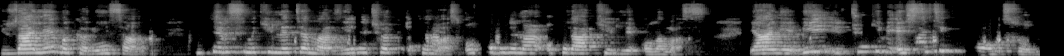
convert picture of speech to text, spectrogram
güzelliğe bakan insan içerisini kirletemez, yere çöp atamaz. O tabelalar o kadar kirli olamaz. Yani bir çünkü bir estetik algısı olur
